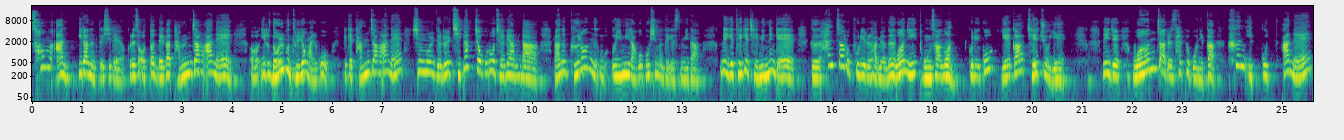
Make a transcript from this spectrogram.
성안이라는 뜻이래요. 그래서 어떤 내가 담장 안에 어, 이런 넓은 들녘 말고 이렇게 담장 안에 식물들을 집약적으로 재배한다라는 그런 의미라고 보시면 되겠습니다. 근데 이게 되게 재밌는 게 그 한자로 풀이를 하면은 원이 동산원 그리고 얘가 제주예. 근데 이제 원자를 살펴보니까 큰 입구 안에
